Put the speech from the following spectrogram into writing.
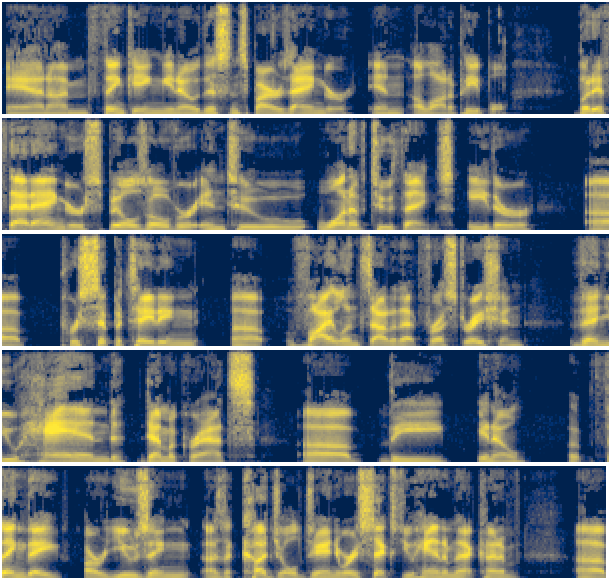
And I'm thinking, you know, this inspires anger in a lot of people. But if that anger spills over into one of two things, either uh, precipitating uh, violence out of that frustration, then you hand Democrats uh, the you know uh, thing they are using as a cudgel. January sixth, you hand them that kind of uh,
